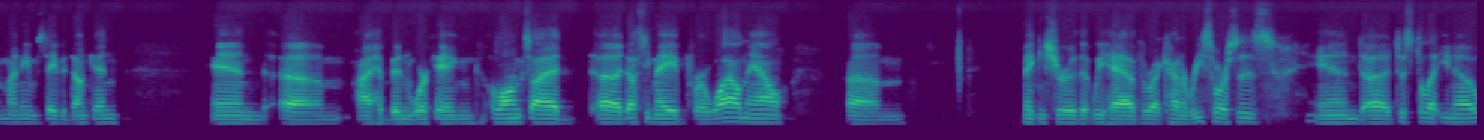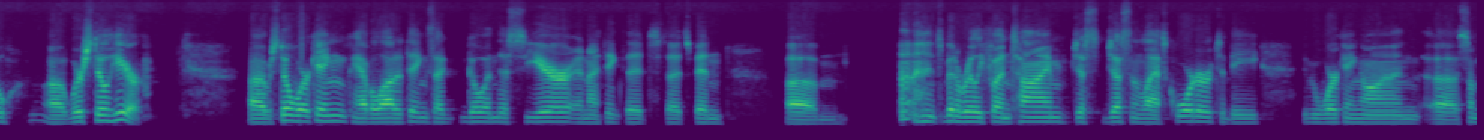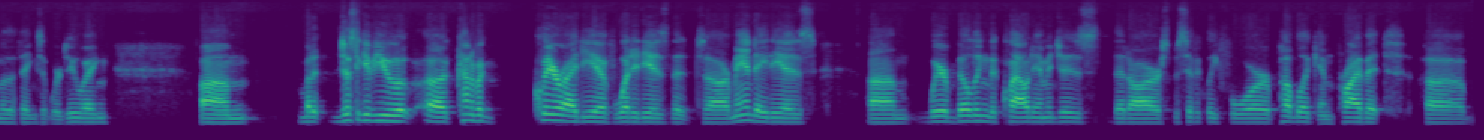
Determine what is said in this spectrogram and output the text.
my name is David Duncan, and um, I have been working alongside uh, Dusty Mabe for a while now, um, making sure that we have the right kind of resources. And uh, just to let you know, uh, we're still here. Uh, we're still working. We have a lot of things that go in this year, and I think that it's been um, it's been a really fun time just just in the last quarter to be to be working on uh, some of the things that we're doing. Um, but just to give you a, kind of a clear idea of what it is that our mandate is, um, we're building the cloud images that are specifically for public and private uh,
